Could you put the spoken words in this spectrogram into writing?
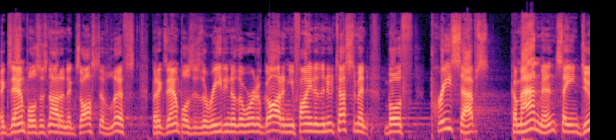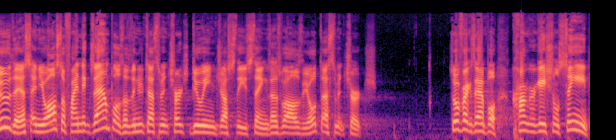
Examples is not an exhaustive list, but examples is the reading of the Word of God. And you find in the New Testament both precepts, commandments saying, do this, and you also find examples of the New Testament church doing just these things, as well as the Old Testament church. So, for example, congregational singing.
